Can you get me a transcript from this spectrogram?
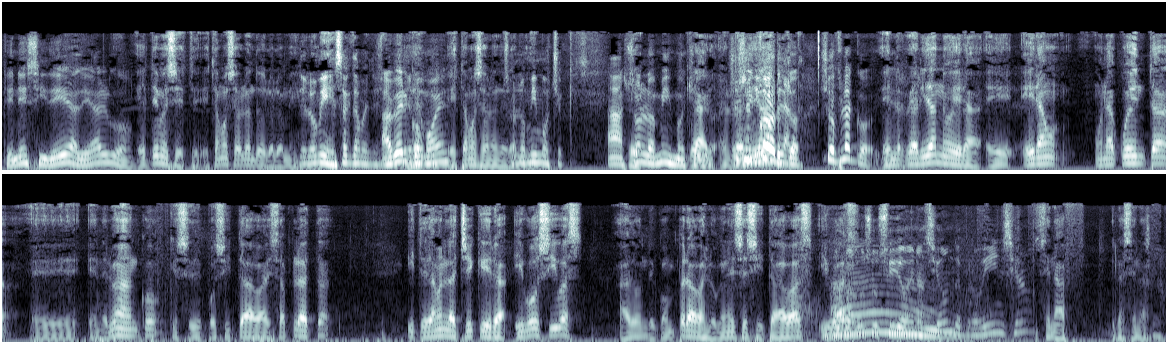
¿Tenés idea de algo? El tema es este, estamos hablando de lo mismo. De lo mismo, exactamente. A ver cómo es. Estamos hablando de Son lo los mismo. mismos cheques. Ah, son Eh, los mismos cheques. en Yo soy realidad- corto, Plata. yo flaco. En realidad no era, eh, era un- una cuenta eh, en el banco que se depositaba esa plata y te daban la chequera y vos ibas a donde comprabas lo que necesitabas, ¿Con ibas un subsidio de nación, de provincia? CENAF, de la CENAF. CENAF.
